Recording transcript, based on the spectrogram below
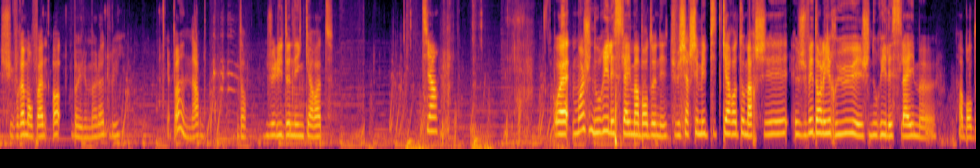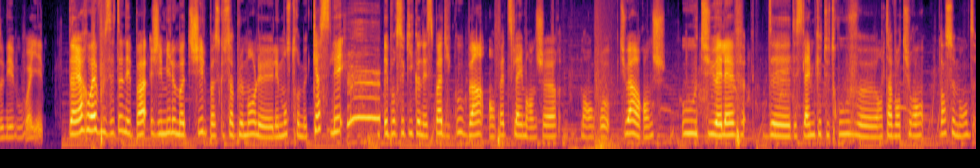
Je suis vraiment fan. Oh, bah il est malade lui. Y a pas un arbre? Attends, je vais lui donner une carotte. Tiens Ouais, moi je nourris les slimes abandonnés. Tu vais chercher mes petites carottes au marché, je vais dans les rues et je nourris les slimes euh, abandonnés, vous voyez. D'ailleurs, ouais, vous étonnez pas, j'ai mis le mode chill parce que simplement les, monstres me cassent les... Et pour ceux qui connaissent pas, du coup, ben, en fait, Slime Rancher, ben, en gros, tu as un ranch où tu élèves des, des slimes que tu trouves euh, en t'aventurant dans ce monde.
